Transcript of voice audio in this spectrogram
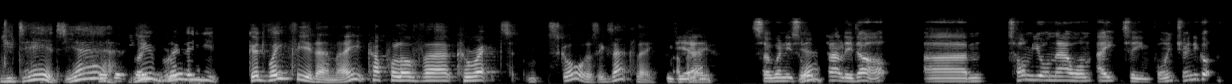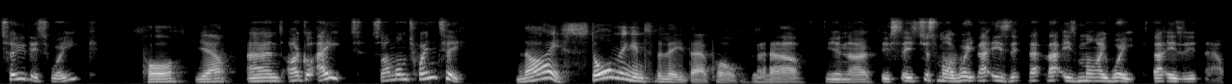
You did, yeah. You really good week for you there, mate. Couple of uh, correct scores, exactly. I yeah. Believe. So when it's yeah. all tallied up, um, Tom, you're now on 18 points. You only got the two this week. Poor, yeah. And I got eight, so I'm on 20. Nice, storming into the lead there, Paul. Well, you know, it's, it's just my week. That is it. That that is my week. That is it now.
